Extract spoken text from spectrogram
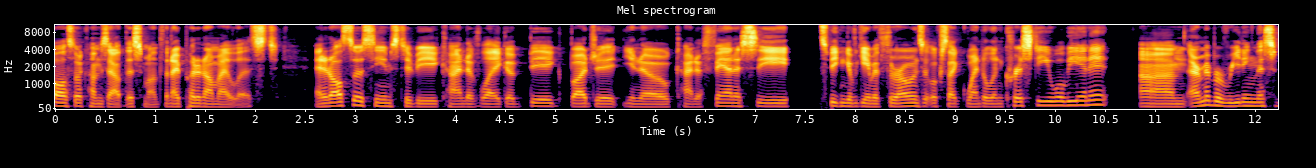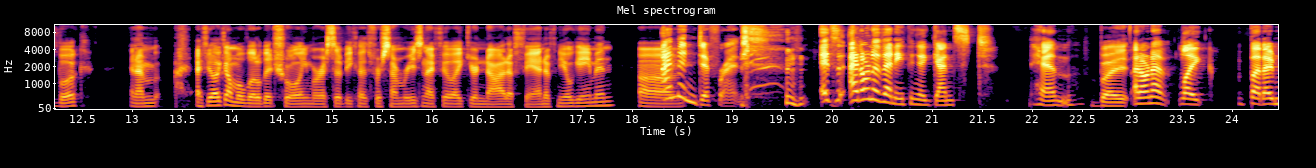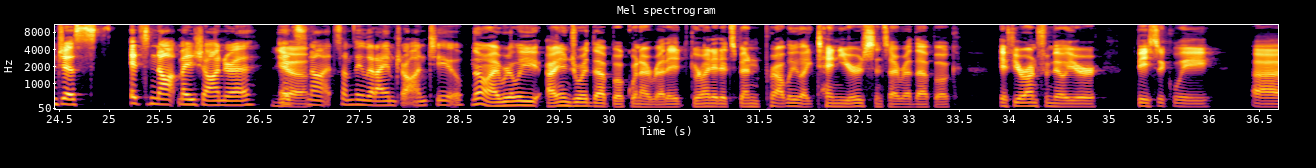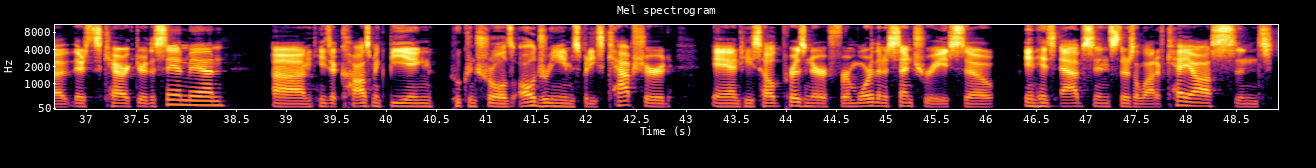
also comes out this month, and I put it on my list. And it also seems to be kind of like a big budget, you know, kind of fantasy. Speaking of Game of Thrones, it looks like Gwendoline Christie will be in it. Um, I remember reading this book and I'm I feel like I'm a little bit trolling Marisa because for some reason I feel like you're not a fan of Neil Gaiman. Um, I'm indifferent. it's I don't have anything against him. but I don't have like, but I'm just. It's not my genre. Yeah. It's not something that I'm drawn to. no, I really I enjoyed that book when I read it. Granted, it's been probably like ten years since I read that book. If you're unfamiliar, basically, uh, there's this character, the Sandman. Um, he's a cosmic being who controls all dreams, but he's captured and he's held prisoner for more than a century. So, in his absence, there's a lot of chaos, and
